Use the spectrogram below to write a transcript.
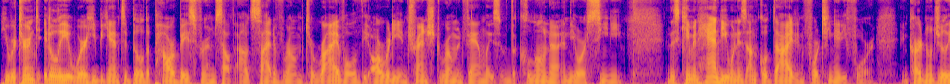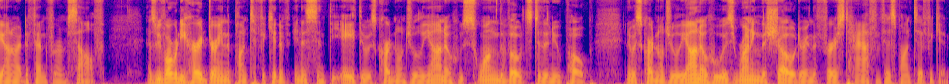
He returned to Italy, where he began to build a power base for himself outside of Rome to rival the already entrenched Roman families of the Colonna and the Orsini. And this came in handy when his uncle died in 1484, and Cardinal Giuliano had to fend for himself. As we've already heard during the pontificate of Innocent VIII, it was Cardinal Giuliano who swung the votes to the new pope, and it was Cardinal Giuliano who was running the show during the first half of his pontificate.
